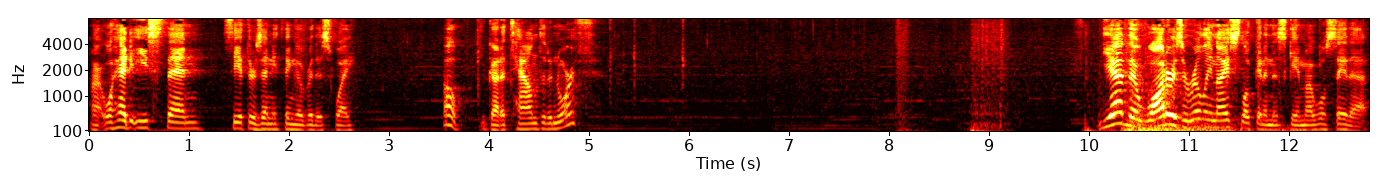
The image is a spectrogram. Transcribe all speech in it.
Alright, we'll head east then, see if there's anything over this way. Oh, we've got a town to the north. Yeah, the waters are really nice looking in this game, I will say that.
